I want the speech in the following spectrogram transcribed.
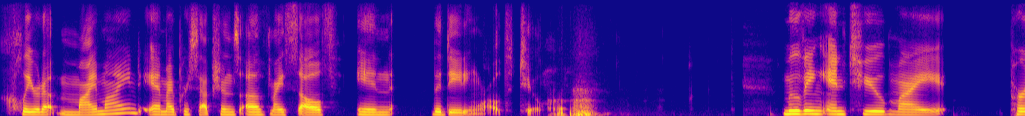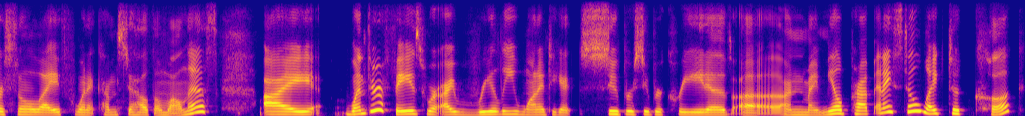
cleared up my mind and my perceptions of myself in the dating world too. Uh-huh. Moving into my personal life when it comes to health and wellness, I went through a phase where I really wanted to get super, super creative uh, on my meal prep, and I still like to cook.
